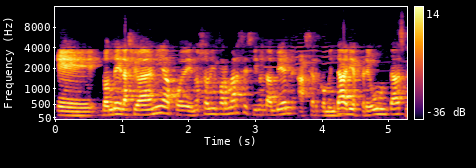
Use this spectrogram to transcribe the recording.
Eh, donde la ciudadanía puede no solo informarse, sino también hacer comentarios, preguntas.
